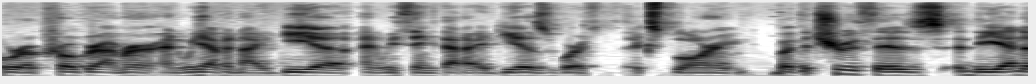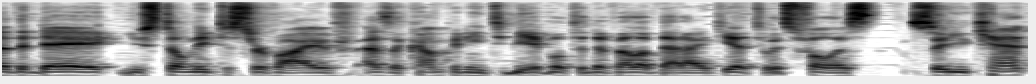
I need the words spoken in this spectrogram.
or a programmer and we have an idea and we think that idea is worth exploring. But the truth is at the end of the day you still need to survive as a company to be able to develop that idea to its fullest. So you can't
